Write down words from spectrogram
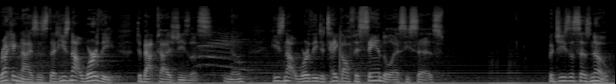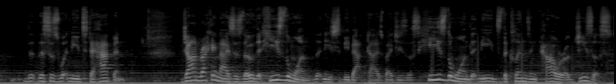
recognizes that he's not worthy to baptize Jesus. You know, he's not worthy to take off his sandal, as he says. But Jesus says, No, th- this is what needs to happen. John recognizes, though, that he's the one that needs to be baptized by Jesus. He's the one that needs the cleansing power of Jesus.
